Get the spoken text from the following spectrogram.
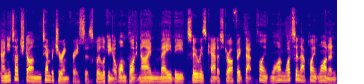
And you touched on temperature increases. We're looking at 1.9, maybe 2 is catastrophic. That 0.1, what's in that 0.1 and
